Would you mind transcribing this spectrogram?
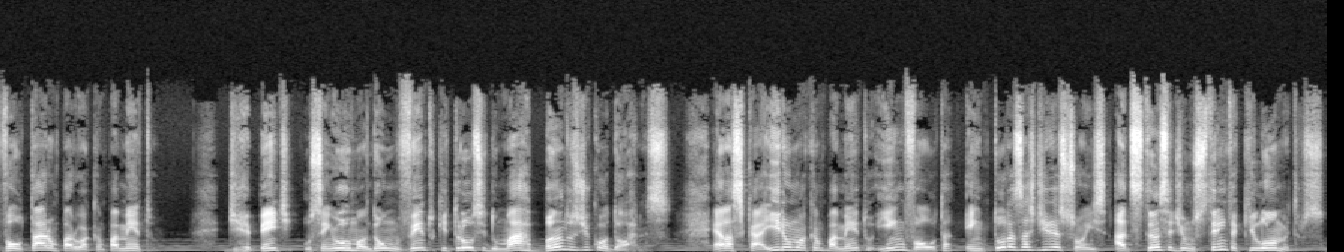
voltaram para o acampamento. De repente, o Senhor mandou um vento que trouxe do mar bandos de codornas. Elas caíram no acampamento e em volta, em todas as direções, à distância de uns 30 quilômetros,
